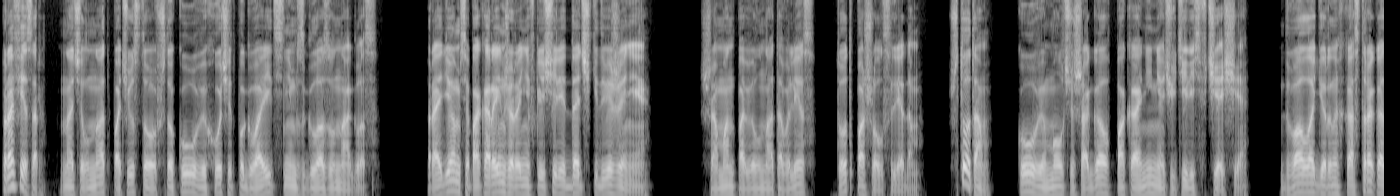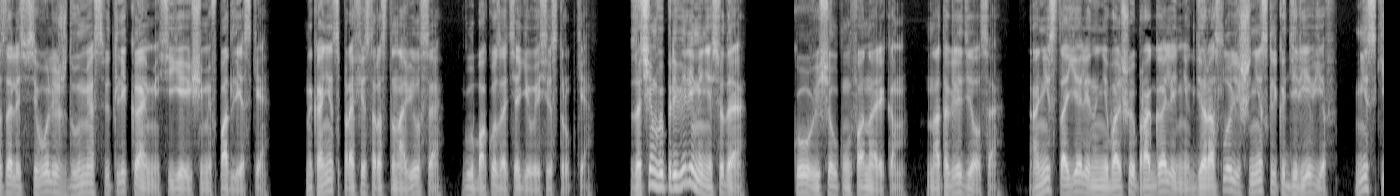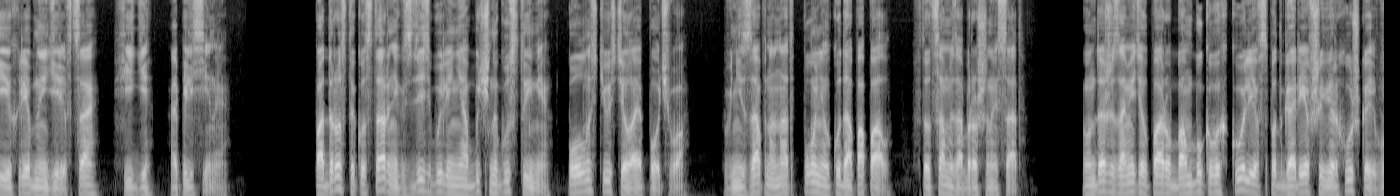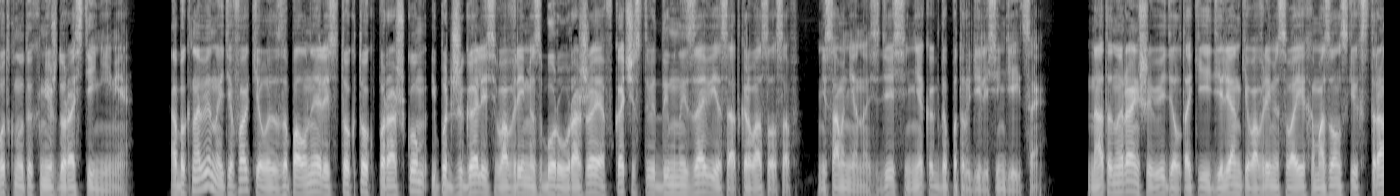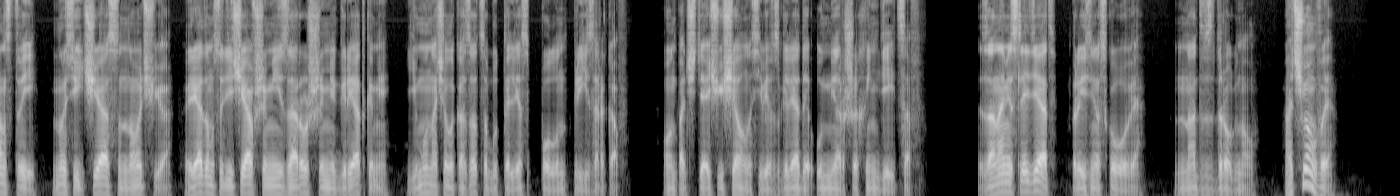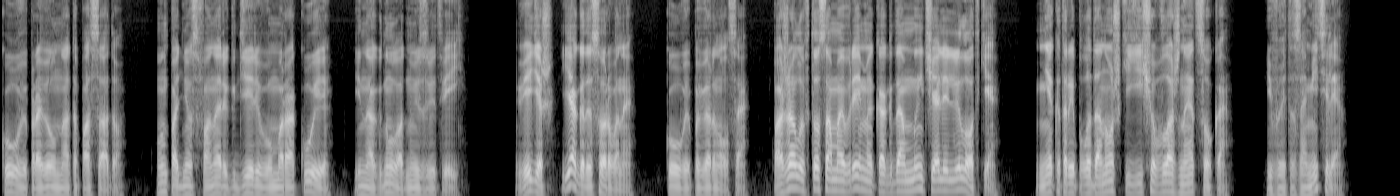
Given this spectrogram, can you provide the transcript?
«Профессор», — начал Нат, почувствовав, что Коуви хочет поговорить с ним с глазу на глаз. «Пройдемся, пока рейнджеры не включили датчики движения». Шаман повел Ната в лес, тот пошел следом. «Что там?» Коуви молча шагал, пока они не очутились в чаще. Два лагерных костра казались всего лишь двумя светляками, сияющими в подлеске. Наконец профессор остановился, глубоко затягиваясь из трубки. «Зачем вы привели меня сюда?» Коуви щелкнул фонариком. Нат огляделся. Они стояли на небольшой прогалине, где росло лишь несколько деревьев, низкие хлебные деревца, фиги, апельсины. Подрост и кустарник здесь были необычно густыми, полностью устилая почву. Внезапно Над понял, куда попал, в тот самый заброшенный сад. Он даже заметил пару бамбуковых кольев с подгоревшей верхушкой, воткнутых между растениями. Обыкновенно эти факелы заполнялись ток-ток порошком и поджигались во время сбора урожая в качестве дымной завесы от кровососов. Несомненно, здесь некогда потрудились индейцы. Натан и раньше видел такие делянки во время своих амазонских странствий, но сейчас, ночью, рядом с одичавшими и заросшими грядками, ему начало казаться, будто лес полон призраков. Он почти ощущал на себе взгляды умерших индейцев. «За нами следят», — произнес Коуви. Над вздрогнул. «О чем вы?» Коуви провел Ната по саду. Он поднес фонарь к дереву маракуи и нагнул одну из ветвей. «Видишь, ягоды сорваны», — Коуви повернулся. «Пожалуй, в то самое время, когда мы чалили лодки. Некоторые плодоножки еще влажные от сока. И вы это заметили?»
